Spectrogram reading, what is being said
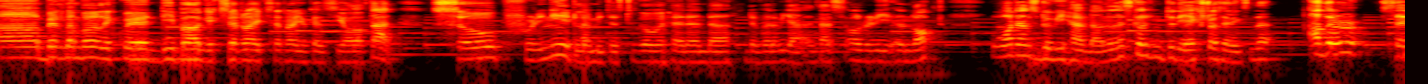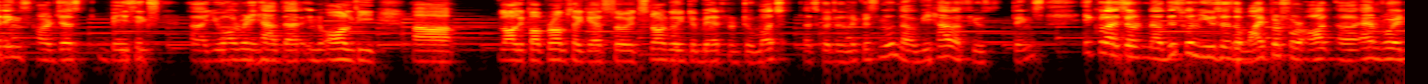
Uh, build number, liquid, debug, etc, etc. You can see all of that. So pretty neat. Let me just go ahead and uh, develop. Yeah, that's already unlocked. What else do we have now? Let's go into the extra settings. The other settings are just basics. Uh, you already have that in all the uh, lollipop ROMs I guess so it's not going to matter too much. Let's go to the liquid smooth. Now we have a few things. Equalizer. Now this one uses a Viper for uh, Android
